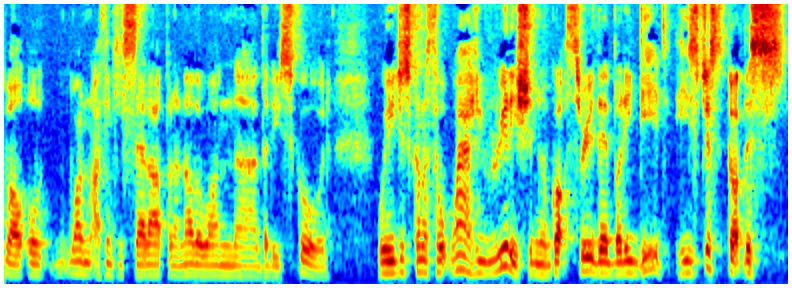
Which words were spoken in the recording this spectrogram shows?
well, or one I think he set up, and another one uh, that he scored, where you just kind of thought, wow, he really shouldn't have got through there, but he did. He's just got this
